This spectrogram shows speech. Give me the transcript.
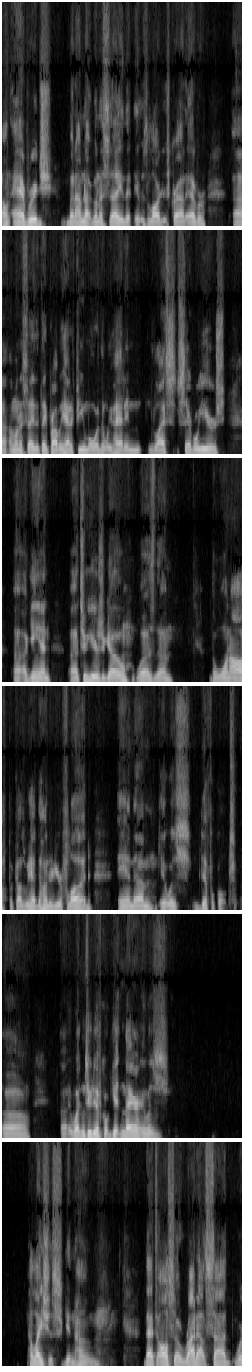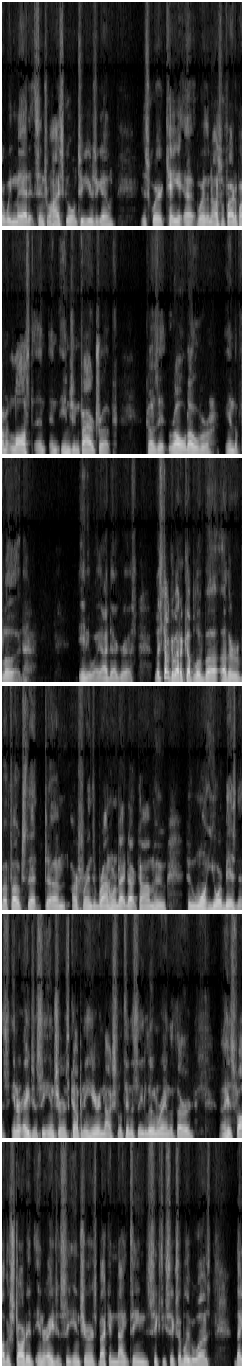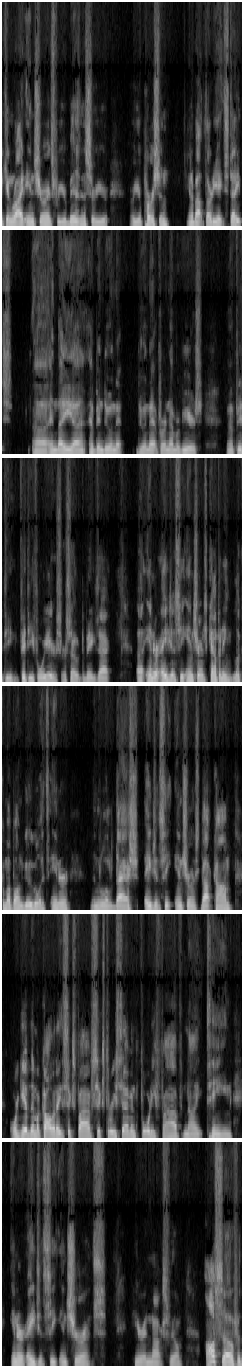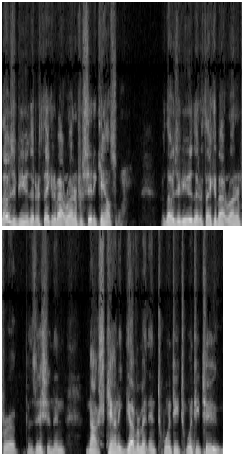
on average, but I'm not going to say that it was the largest crowd ever. Uh, I'm going to say that they probably had a few more than we've had in the last several years. Uh, again, uh, two years ago was the the one off because we had the hundred year flood, and um, it was difficult. Uh, uh, it wasn't too difficult getting there. It was hellacious getting home. That's also right outside where we met at Central High School two years ago. Is where K uh, where the Knoxville Fire Department lost an, an engine fire truck because it rolled over in the flood. Anyway, I digress. Let's talk about a couple of uh, other uh, folks that um, are friends of BrianHornback.com who who want your business. Interagency Insurance Company here in Knoxville, Tennessee, Lou Moran III. Uh, his father started Interagency Insurance back in 1966, I believe it was. They can write insurance for your business or your or your person in about 38 states, uh, and they uh, have been doing that doing that for a number of years, uh, 50 54 years or so to be exact. Uh, Interagency Insurance Company, look them up on Google. It's Inter and the little dash agencyinsurance.com or give them a call at 865 637 4519 Interagency Insurance here in Knoxville. Also, for those of you that are thinking about running for city council, for those of you that are thinking about running for a position in Knox County government in 2022,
